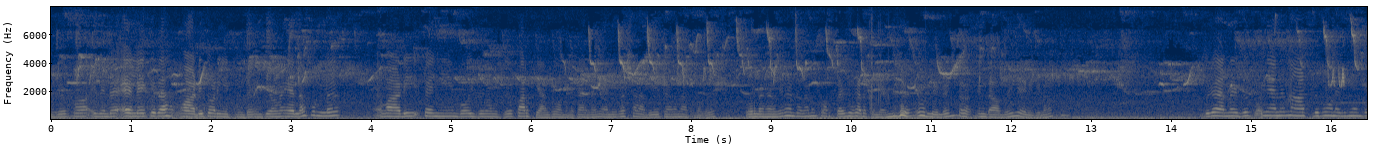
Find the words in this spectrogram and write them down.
ഇതിപ്പോൾ ഇതിന്റെ ഇലയൊക്കെ ഇതാ വാടി തുടങ്ങിയിട്ടുണ്ട്. എനിക്ക് തോന്നുന്നു ഇല ഫുള്ള് വാടി കഴിയുമ്പോൾ ഇത് നമുക്ക് പറിക്കാൻ തോന്നുന്നു. കാരണം ഞാൻ ഞാനിപ്പോൾ ഷാദിയായിട്ടാണ് നടന്നത്. ഉരുളൻകിഴങ്ങ് രണ്ടെണ്ണം പുറത്തേക്ക് കിടക്കുന്നുണ്ട്. ഉള്ളിലുണ്ടോ ഉണ്ടാവുമെന്ന് വിചാരിക്കണം ഇത് കാരണം ഇതിപ്പോൾ ഞാൻ നാട്ടിൽ പോണതിന് മുമ്പ്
